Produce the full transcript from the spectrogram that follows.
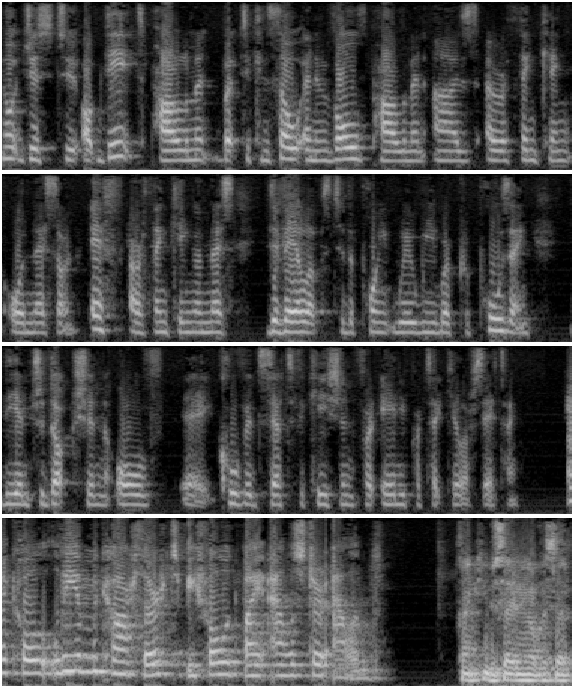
not just to update Parliament, but to consult and involve Parliament as our thinking on this, or if our thinking on this develops to the point where we were proposing the introduction of uh, COVID certification for any particular setting. I call Liam McArthur to be followed by Alasdair Allan. Thank you, Presiding Officer.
